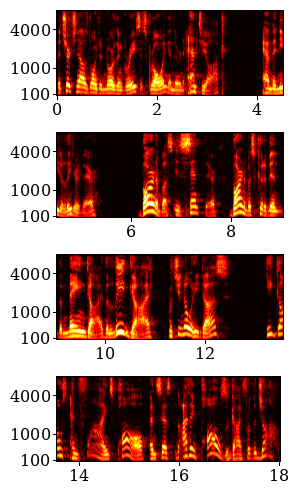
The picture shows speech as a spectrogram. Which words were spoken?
The church now is going to northern Greece, it's growing, and they're in Antioch, and they need a leader there. Barnabas is sent there. Barnabas could have been the main guy, the lead guy, but you know what he does? He goes and finds Paul and says, I think Paul's the guy for the job.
